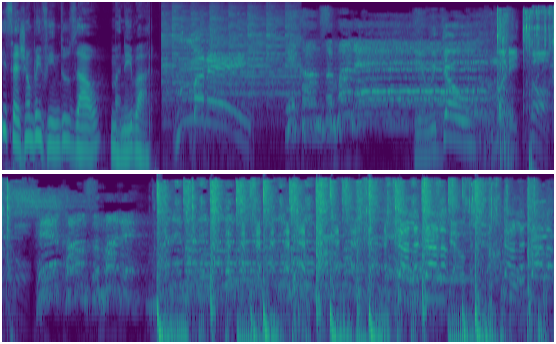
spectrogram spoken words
e sejam bem-vindos ao Money Bar. Money! Here comes the money. Here we go. Money talk. Here comes the money. Money, money, money. Dollar, dollar. Dollar, dollar.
